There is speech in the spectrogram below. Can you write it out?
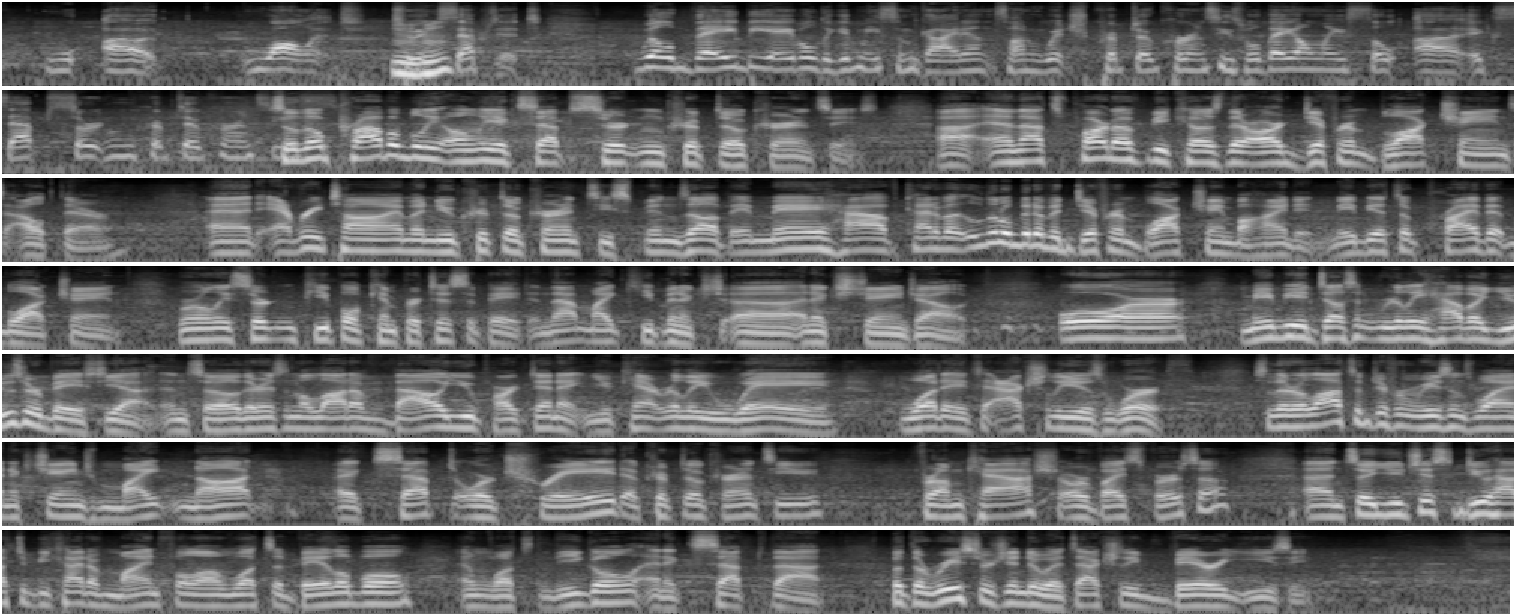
uh, wallet to Mm-hmm. accept it, will they be able to give me some guidance on which cryptocurrencies? Will they only uh, accept certain cryptocurrencies? So they'll probably only accept certain cryptocurrencies. Uh, and that's part of because there are different blockchains out there. And every time a new cryptocurrency spins up, it may have kind of a little bit of a different blockchain behind it. Maybe it's a private blockchain where only certain people can participate, and that might keep an, ex- uh, an exchange out. Or maybe it doesn't really have a user base yet, and so there isn't a lot of value parked in it. You can't really weigh what it actually is worth. So there are lots of different reasons why an exchange might not accept or trade a cryptocurrency from cash or vice versa. And so you just do have to be kind of mindful on what's available and what's legal and accept that. But the research into it's actually very easy.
